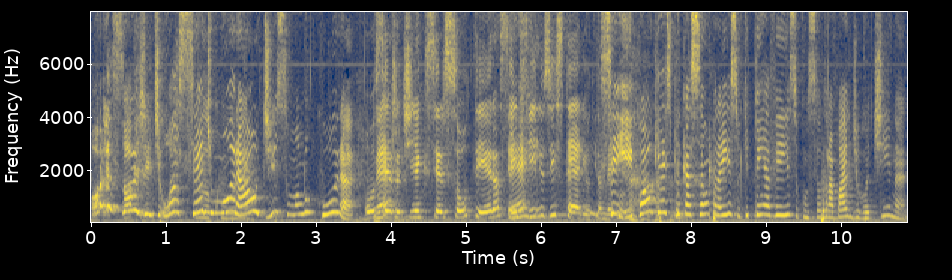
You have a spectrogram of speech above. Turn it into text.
Olha só, gente, o assédio loucura. moral disso, uma loucura. Ou né? seja, tinha que ser solteira, sem É. filhos e estéreo também. Sim, e qual que é a explicação para isso? O que tem a ver isso com o seu trabalho de rotina,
